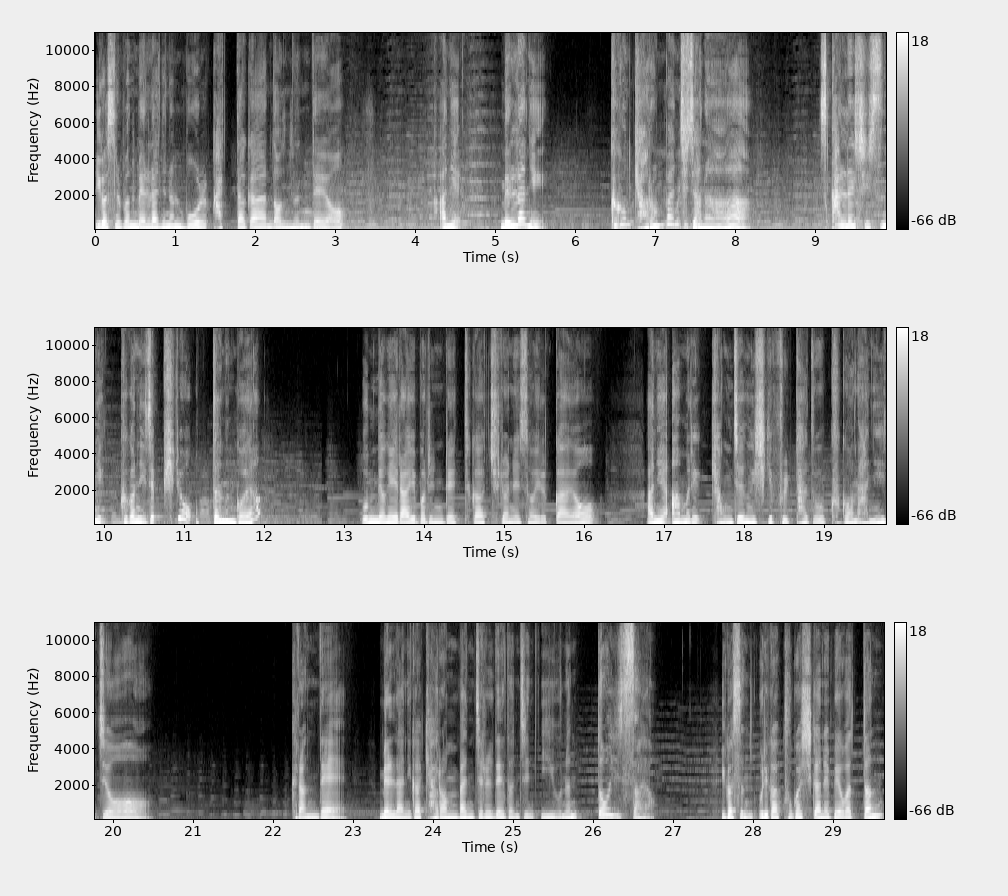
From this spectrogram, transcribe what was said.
이것을 본 멜라니는 뭘 갖다가 넣는데요. 아니, 멜라니, 그건 결혼 반지잖아. 스칼렛이 있으니 그건 이제 필요 없다는 거야? 운명의 라이벌인 레트가 출연해서일까요? 아니, 아무리 경쟁의식이 불타도 그건 아니죠. 그런데 멜라니가 결혼 반지를 내던진 이유는 또 있어요. 이것은 우리가 국어 시간에 배웠던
